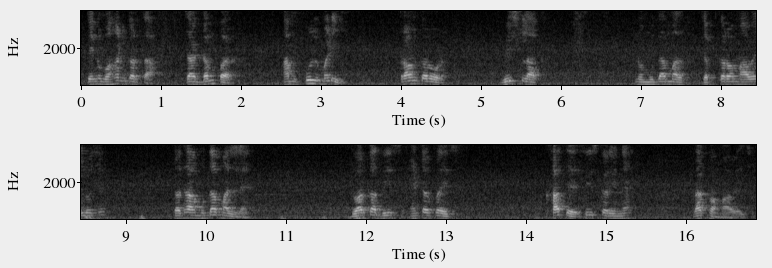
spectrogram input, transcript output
તેનું વહન કરતા ચાર ડમ્પર આમ કુલ મળી ત્રણ કરોડ વીસ લાખનો મુદ્દામાલ જપ્ત કરવામાં આવેલો છે તથા મુદ્દામાલને દ્વારકાધીશ એન્ટરપ્રાઇઝ ખાતે સીઝ કરીને રાખવામાં આવેલ છે.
